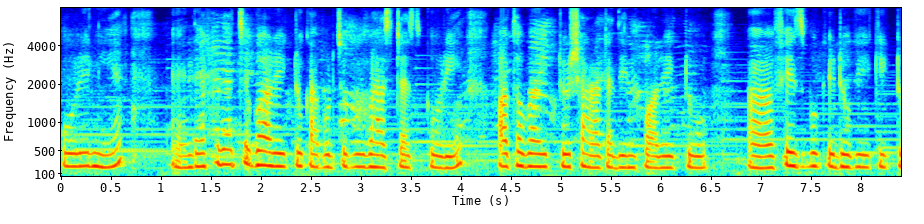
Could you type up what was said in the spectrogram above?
পড়ে নিয়ে দেখা যাচ্ছে ঘরে একটু কাপড় চোপড় ভাজ টাজ করি। অথবা একটু সারাটা দিন পরে একটু ফেসবুকে ঢুকে কি একটু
